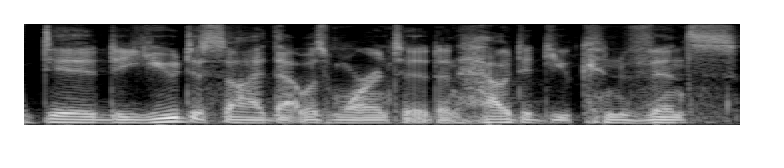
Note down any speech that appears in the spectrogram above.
did you decide that was warranted, and how did you convince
